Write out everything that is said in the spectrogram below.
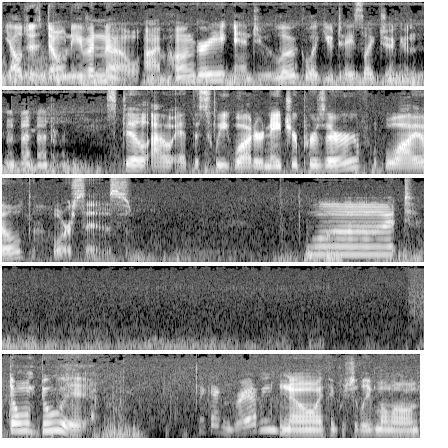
y'all just don't even know. I'm hungry and you look like you taste like chicken. Still out at the Sweetwater Nature Preserve, wild horses. What? Don't do it. Think I can grab him? No, I think we should leave him alone.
